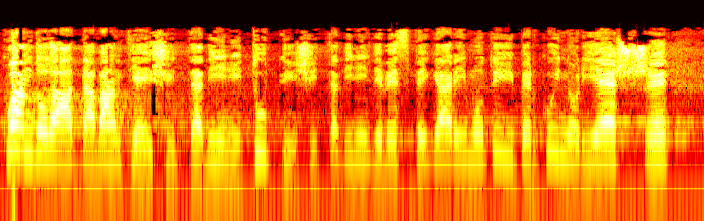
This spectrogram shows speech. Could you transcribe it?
quando dà davanti ai cittadini, tutti i cittadini, deve spiegare i motivi per cui non riesce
